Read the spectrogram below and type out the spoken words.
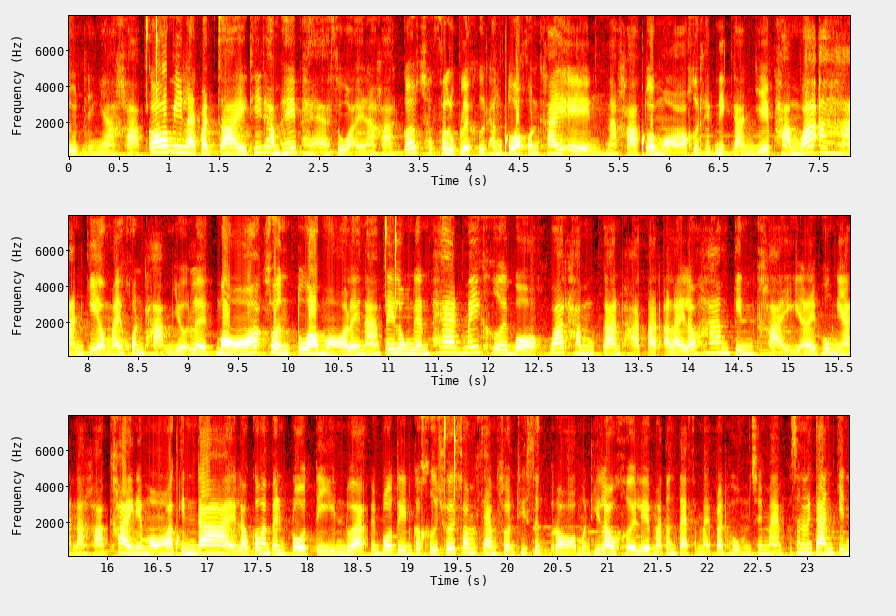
จุดอย่างเงี้ยค่ะ ก็มีหลายปัจจัยที่ทำให้แผลสวยนะคะ ก็สรุปเลยคือทั้งตัวคนไข้เองนะคะ ตัวหมอคือเทคนิคการเย็บถามว่าอาหารเกี่ยวไหมคนถามเยอะเลย หมอส่วนตัวหมอเลยนะ ในโรงเรียนแพทย์ไม่เคยบอกว่าทำการผ่าตัดอะไรแล้วห้ามกินไข่อะไรพวกนี้นะคะไข่เนี่ยหมอว่ากินได้ แล้วก็มันเป็นโปรตีนด้วยเป็นโปรตีนก็คือช่วยซ่อมแซมส่วนที่สึกหรอเหมือนที่เราเคยเรียนมาตั้งแต่สมัยประถมใช่ไหมเพราะฉะนั้นการกิน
